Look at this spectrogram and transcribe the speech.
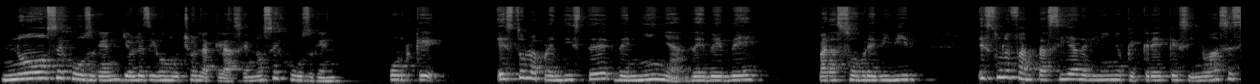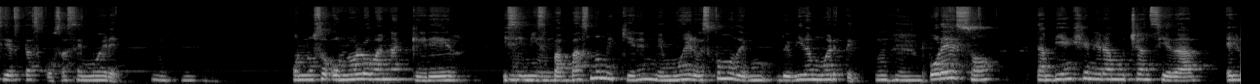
no se juzguen, yo les digo mucho en la clase, no se juzguen, porque esto lo aprendiste de niña, de bebé, para sobrevivir. Es una fantasía del niño que cree que si no hace ciertas cosas se muere Ujú. O no, o no lo van a querer. Y si mis papás no me quieren, me muero. Es como de, de vida a muerte. Ujú. Por eso también genera mucha ansiedad el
